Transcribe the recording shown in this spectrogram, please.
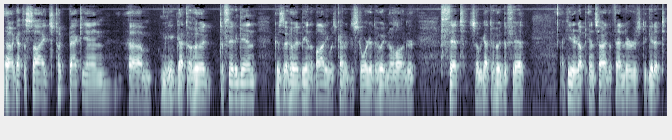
Uh, got the sides tucked back in. Um, we got the hood to fit again because the hood, being the body, was kind of distorted. The hood no longer fit, so we got the hood to fit. I heated up inside the fenders to get it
